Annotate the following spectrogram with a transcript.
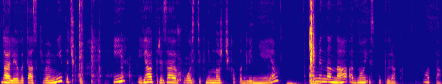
Далее вытаскиваем ниточку и я отрезаю хвостик немножечко подлиннее, именно на одной из пупырок. Вот так.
